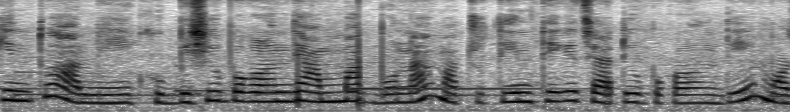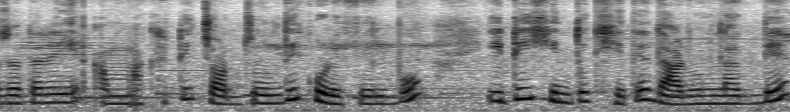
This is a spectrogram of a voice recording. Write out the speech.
কিন্তু আমি খুব বেশি উপকরণ দিয়ে আম মাখবো না, মাত্র তিন থেকে চারটি উপকরণ দিয়ে মজাদার এই আম মাখাটি চটজলদি করে ফেলব। এটি কিন্তু খেতে দারুণ লাগবে।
